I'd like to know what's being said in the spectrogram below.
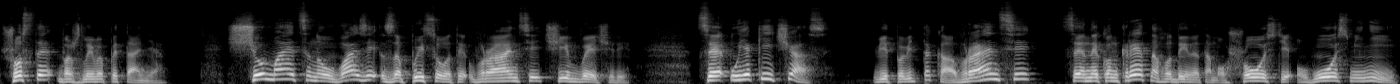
Шосте важливе питання. Що мається на увазі записувати вранці чи ввечері? Це у який час? Відповідь така: вранці це не конкретна година там о 6, о 8, ні.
